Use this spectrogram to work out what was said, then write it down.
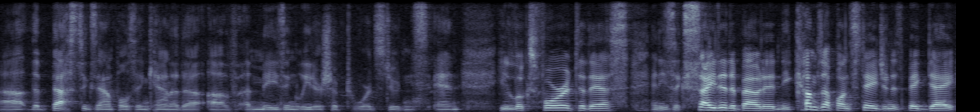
uh, the best examples in Canada of amazing leadership towards students. And he looks forward to this, and he's excited about it, and he comes up on stage on his big day,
